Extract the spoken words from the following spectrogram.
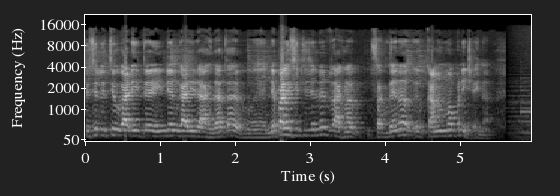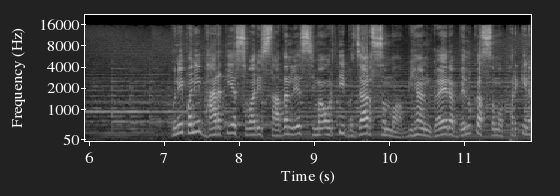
त्यसैले त्यो गाडी त इन्डियन गाडी राख्दा त नेपाली सिटिजनले राख्न सक्दैन कानुनमा पनि छैन। कुनै पनि भारतीय सवारी साधनले सीमावर्ती बजारसम्म बिहान गएर बेलुकासम्म फर्किन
